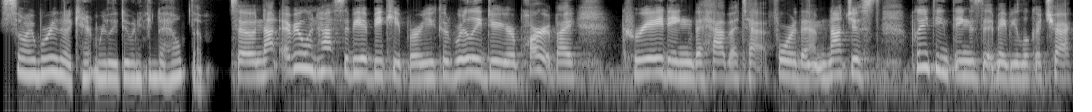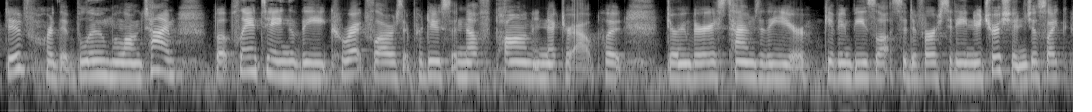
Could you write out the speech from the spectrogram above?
So I worry that I can't really do anything to help them. So, not everyone has to be a beekeeper. You could really do your part by creating the habitat for them, not just planting things that maybe look attractive or that bloom a long time, but planting the correct flowers that produce enough pollen and nectar output during various times of the year, giving bees lots of diversity and nutrition. Just like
